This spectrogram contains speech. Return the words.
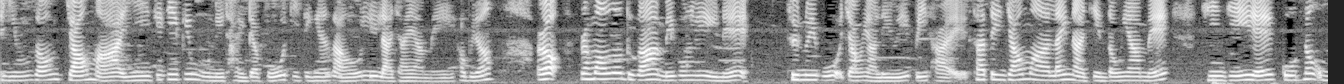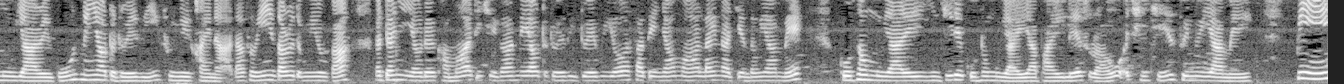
အရင်ဆုံးကျောင်းမှာရည်ကြီးကြီးပြုမှုနေထိုင်တတ်ဖို့ဒီသင်ခန်းစာကိုလေ့လာကြရမယ်ဟုတ်ပြီနော်အဲ့တော့ပထမဆုံးသူကမေကွန်းလေးနဲ့ ဆွေးနွေးဖို့အကြောင်းအရာလေးတွေပေးထားတယ်စာတင်ကျောင်းမှာလိုက်နာကျင့်သုံးရမယ်ယဉ်ကျေးတဲ့ကိုနှုတ်အမူအရာတွေကိုနှစ်ယောက်တတွဲစီဆွေးနွေးခိုင်းတာဒါဆိုရင်တို့သမီးတို့ကအတန်းကြီးရောက်တဲ့အခါမှာတီချေကနှစ်ယောက်တတွဲစီတွဲပြီးတော့စာတင်ကျောင်းမှာလိုက်နာကျင့်သုံးရမယ်ကိုနှုတ်မူအရာတွေယဉ်ကျေးတဲ့ကိုနှုတ်မူအရာတွေကဘာတွေလဲဆိုတာကိုအချင်းချင်းဆွေးနွေးရမယ်ပြီးရင်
